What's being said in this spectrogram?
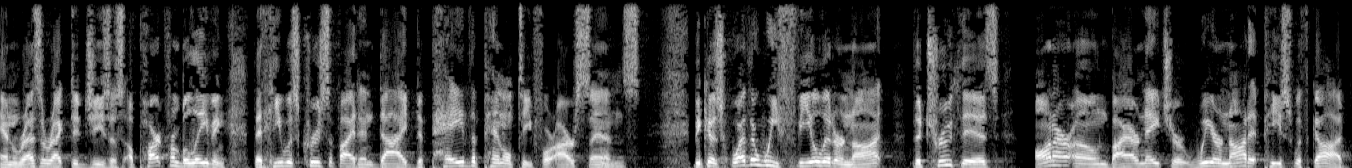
and resurrected Jesus, apart from believing that he was crucified and died to pay the penalty for our sins. Because whether we feel it or not, the truth is on our own, by our nature, we are not at peace with God.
